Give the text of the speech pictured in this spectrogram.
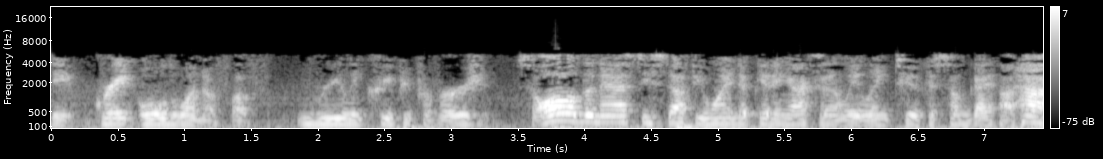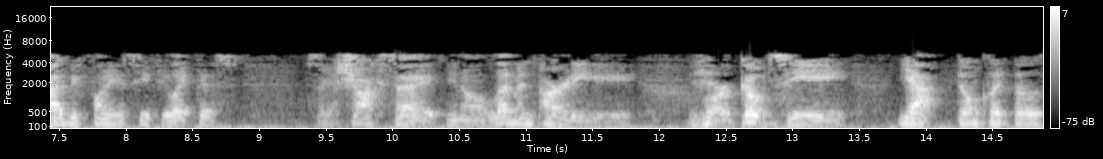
the great old one of of really creepy perversion. So all of the nasty stuff you wind up getting accidentally linked to because some guy thought, ha, it'd be funny to see if you like this. It's like a shock site, you know, lemon party or goatse. Yeah, Don't click those.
